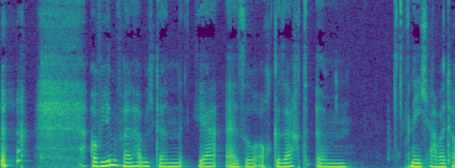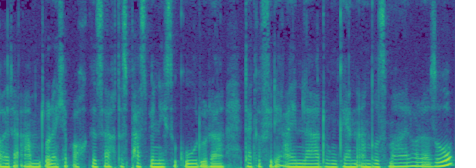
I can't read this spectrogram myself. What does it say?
Auf jeden Fall habe ich dann ja also auch gesagt, ähm, nee, ich arbeite heute Abend oder ich habe auch gesagt, das passt mir nicht so gut oder danke für die Einladung, gern ein anderes Mal oder so.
